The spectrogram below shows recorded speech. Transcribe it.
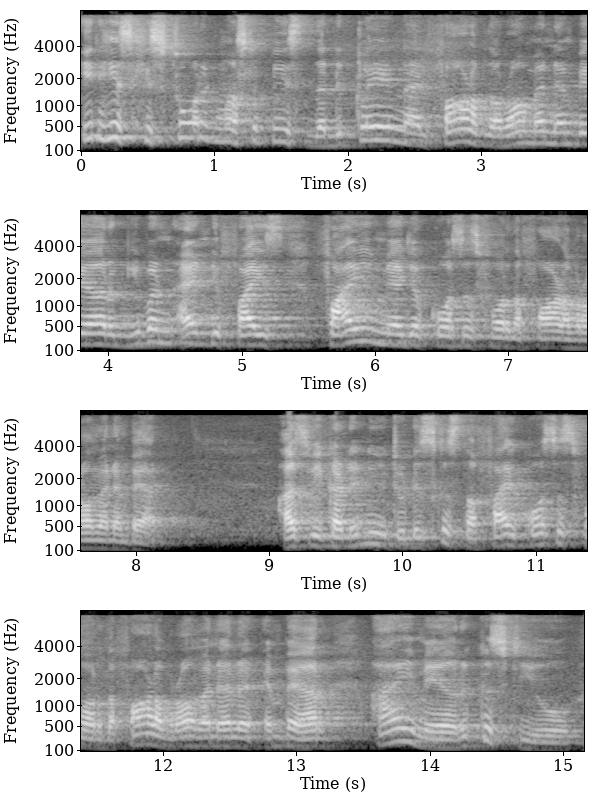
In his historic masterpiece, The Decline and Fall of the Roman Empire, Gibbon identifies five major causes for the fall of Roman Empire. As we continue to discuss the five causes for the fall of Roman Empire, I may request you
